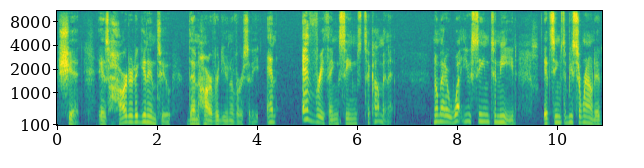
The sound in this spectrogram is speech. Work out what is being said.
shit is harder to get into than Harvard University, and everything seems to come in it. No matter what you seem to need, it seems to be surrounded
